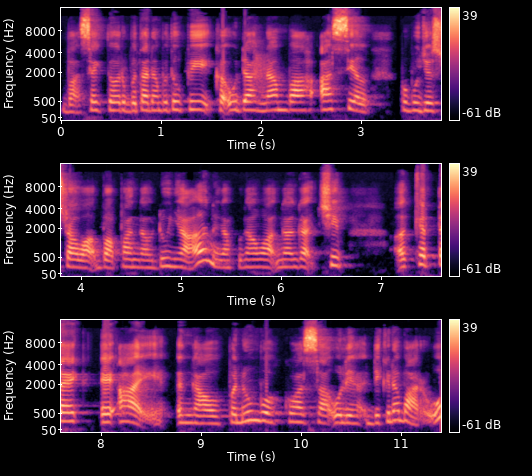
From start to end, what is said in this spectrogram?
bak sektor bertanam bertupi ke udah nambah hasil pemujur Sarawak bak panggau dunia dengan pengawak ngangkat chip ketek AI engau penumbuh kuasa uliah di Kinabalu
